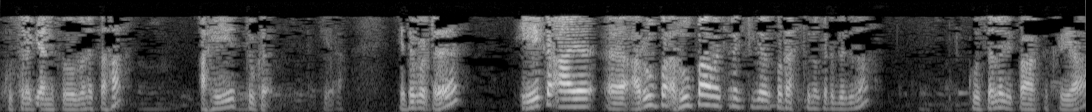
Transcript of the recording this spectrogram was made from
කුසල කියන්නේ සෝබන සහ අහේතුක කියලා. එතකොට ඒක ආය අරූප රූපාවචර ටික කොටස් තුනකට බෙදුනා. කුසල විපාක ක්‍රියා,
